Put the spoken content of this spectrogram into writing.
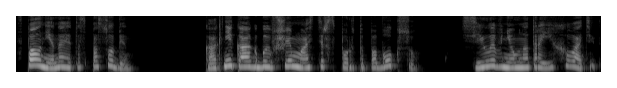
вполне на это способен. Как-никак бывший мастер спорта по боксу. Силы в нем на троих хватит.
